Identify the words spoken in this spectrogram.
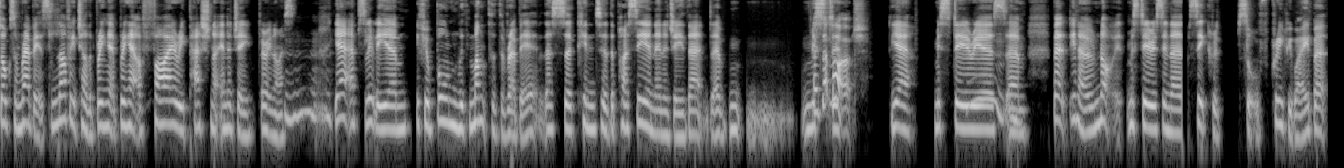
Dogs and rabbits love each other, bring it, bring out a fiery, passionate energy. Very nice. Mm. Yeah, absolutely. Um, if you're born with month of the rabbit, that's akin to the Piscean energy. That uh, m- Is that much? yeah, mysterious. Mm. Um, but you know, not mysterious in a secret sort of creepy way, but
